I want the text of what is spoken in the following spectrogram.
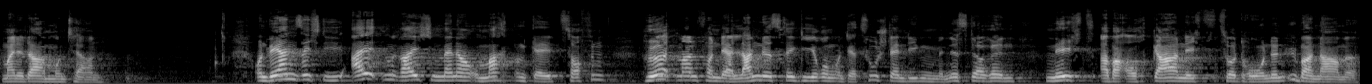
meine Damen und Herren. Und während sich die alten reichen Männer um Macht und Geld zoffen, hört man von der Landesregierung und der zuständigen Ministerin nichts, aber auch gar nichts zur drohenden Übernahme.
